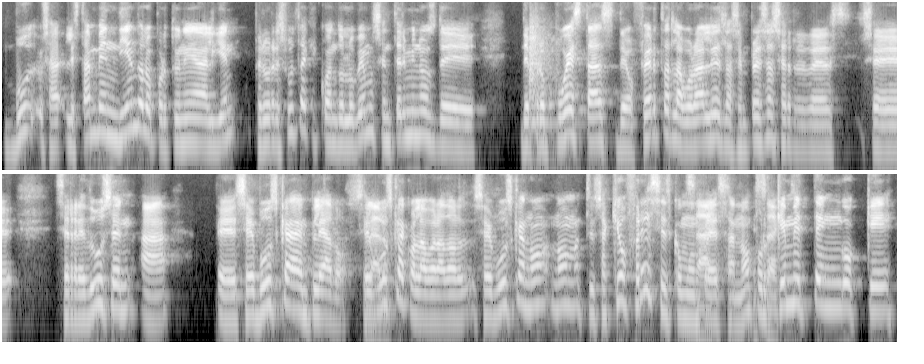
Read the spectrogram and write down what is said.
bu- o sea, le están vendiendo la oportunidad a alguien, pero resulta que cuando lo vemos en términos de, de propuestas, de ofertas laborales, las empresas se, re- se, se reducen a... eh, se busca empleado, se Claro. busca colaborador, se busca, no, no, o sea, ¿qué ofreces como Exacto, empresa, no? ¿Por qué me tengo que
